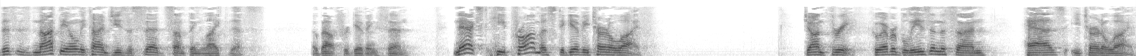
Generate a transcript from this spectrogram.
this is not the only time Jesus said something like this about forgiving sin. Next, he promised to give eternal life. John 3. Whoever believes in the Son has eternal life.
